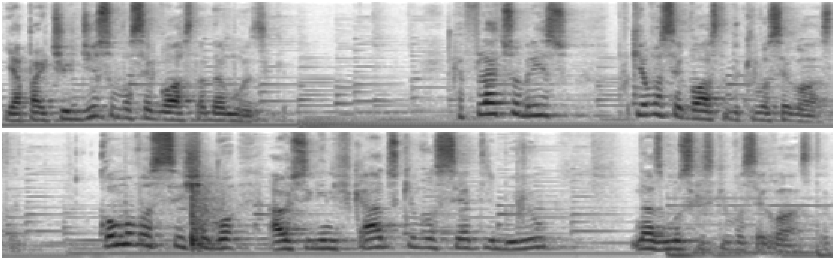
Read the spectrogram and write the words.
e a partir disso você gosta da música? Reflete sobre isso. Por que você gosta do que você gosta? Como você chegou aos significados que você atribuiu nas músicas que você gosta?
